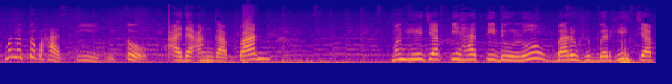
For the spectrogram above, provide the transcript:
Menutup hati gitu. Ada anggapan menghijabi hati dulu baru berhijab.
